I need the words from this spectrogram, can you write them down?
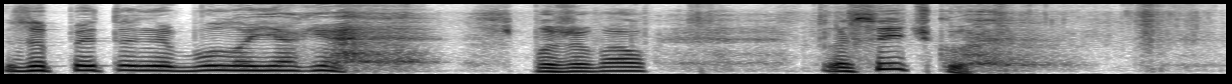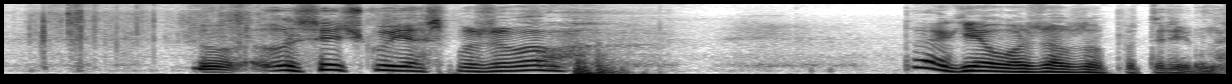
запитання було, як я споживав лисичку. Ну, лисичку я споживав, так я вважав за потрібне.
